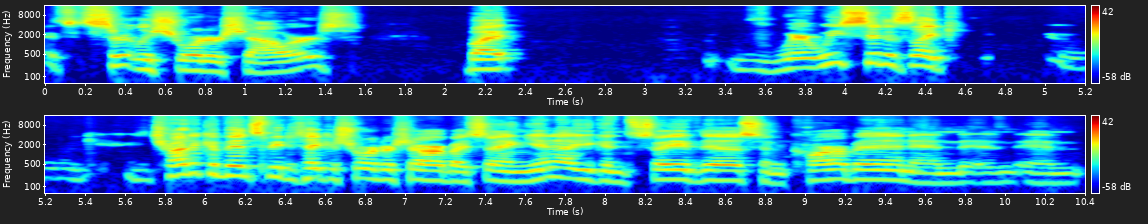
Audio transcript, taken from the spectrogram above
it's certainly shorter showers, but where we sit is like try to convince me to take a shorter shower by saying, you know, you can save this and carbon and, and, and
